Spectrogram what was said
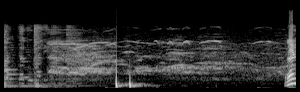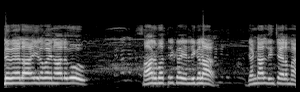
మద్దతు బలి రెండు వేల ఇరవై నాలుగు సార్వత్రిక ఎన్నికల జెండాలు దించేయాలమ్మా.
